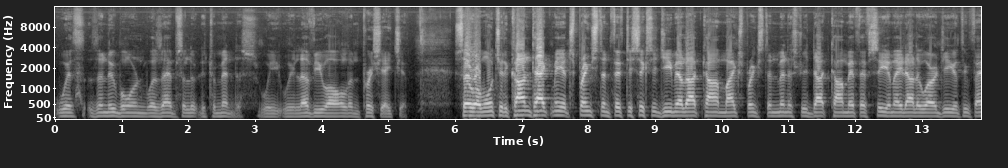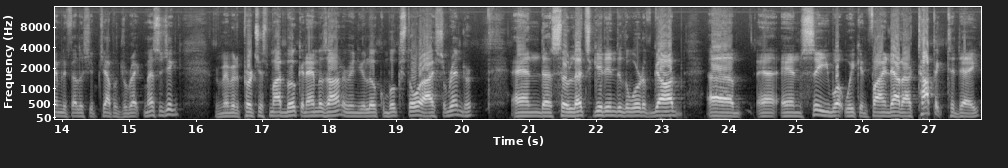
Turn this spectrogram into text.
with the newborn was absolutely tremendous. We, we love you all and appreciate you. So I want you to contact me at springston56 at gmail.com, mikespringstonministry.com, ffcma.org, or through Family Fellowship Chapel Direct Messaging. Remember to purchase my book at Amazon or in your local bookstore, I Surrender. And uh, so let's get into the Word of God uh, and see what we can find out. Our topic today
